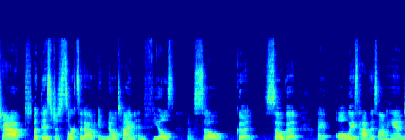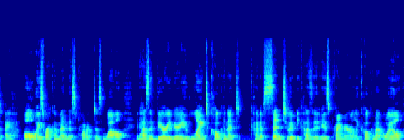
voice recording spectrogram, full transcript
chapped, but this just sorts it out in no time and feels so good, so good. I always have this on hand. I always recommend this product as well. It has a very, very light coconut kind of scent to it because it is primarily coconut oil.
